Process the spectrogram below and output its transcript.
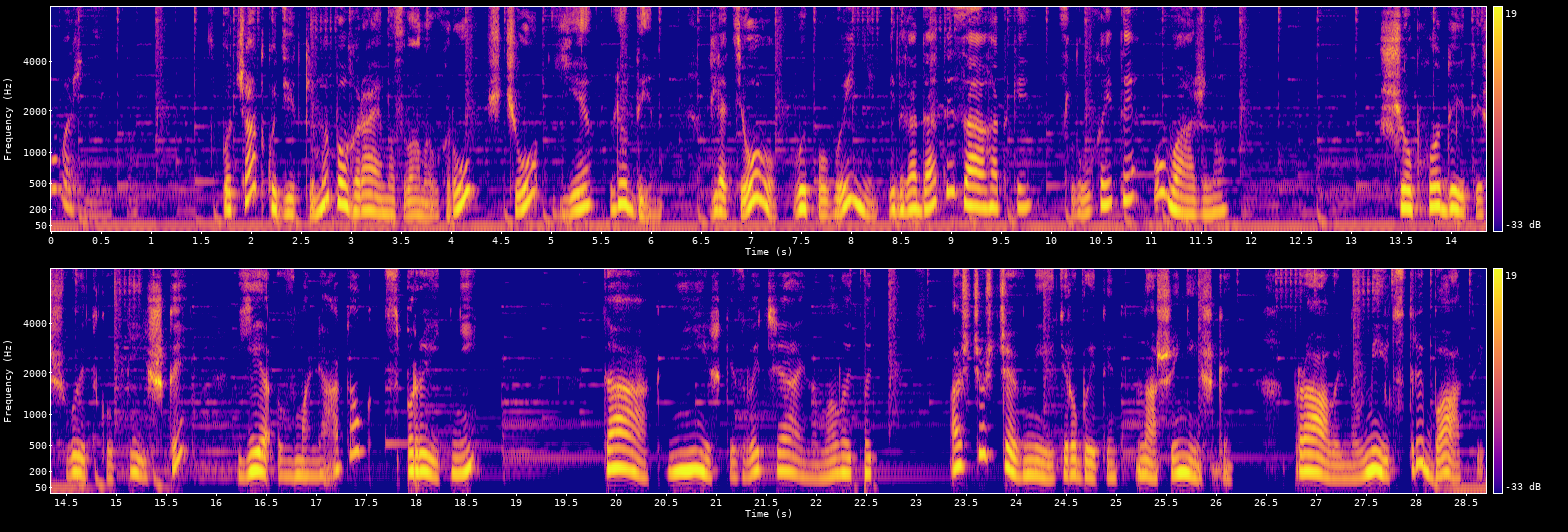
уважненько. Спочатку, дітки, ми пограємо з вами в гру, що є в людини. Для цього ви повинні відгадати загадки. Слухайте уважно. Щоб ходити швидко пішки, є в маляток спритні. Так, ніжки, звичайно, молодці. А що ще вміють робити наші ніжки? Правильно, вміють стрибати,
